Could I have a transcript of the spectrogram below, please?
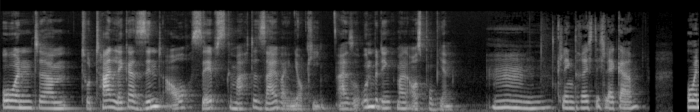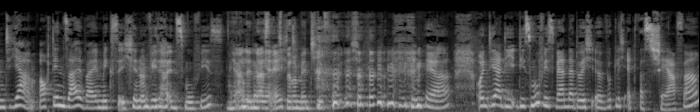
Und ähm, total lecker sind auch selbstgemachte Salbei-Gnocchi. Also unbedingt mal ausprobieren. Mm, klingt richtig lecker. Und ja, auch den Salbei mixe ich hin und wieder in Smoothies. Ja, Kommt Linda ist experimentierfreudig. ja. Und ja, die, die Smoothies werden dadurch äh, wirklich etwas schärfer.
